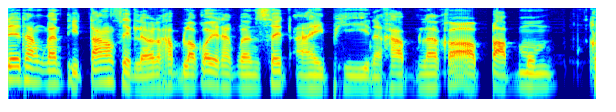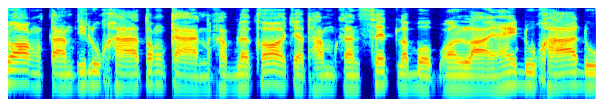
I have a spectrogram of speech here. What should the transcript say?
ได้ทำการติดตั้งเสร็จแล้วนะครับเราก็จะทำการเซต IP นะครับแล้วก็ปรับมุม กล้องตามที่ลูกค้าต้องการครับแล้วก็จะทำการเซตระบบออนไลน์ให้ลูกค้าดู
